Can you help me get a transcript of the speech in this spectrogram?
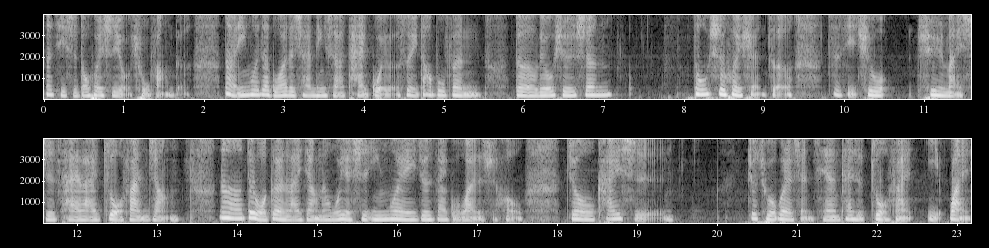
那其实都会是有厨房的。那因为在国外的餐厅实在太贵了，所以大部分的留学生都是会选择自己去。去买食材来做饭，这样。那对我个人来讲呢，我也是因为就是在国外的时候就开始，就除了为了省钱开始做饭以外，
